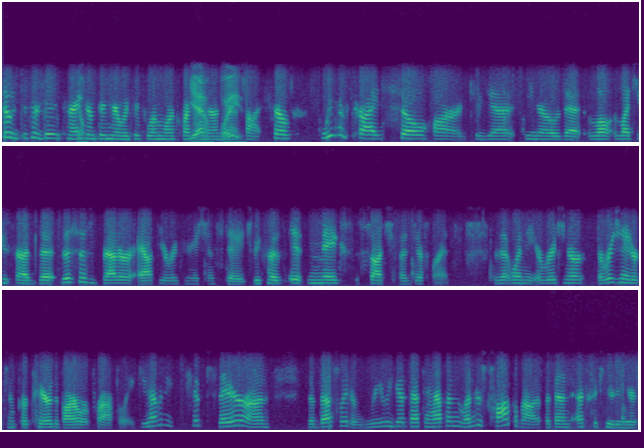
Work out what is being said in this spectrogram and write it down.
So, so Dave, can I jump in here with just one more question yeah, on please. that thought? So, we have tried so hard to get you know that like you said that this is better at the origination stage because it makes such a difference that when the originator originator can prepare the borrower properly. Do you have any tips there on the best way to really get that to happen? Lenders talk about it but then executing it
